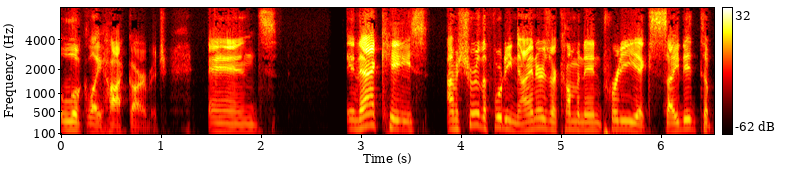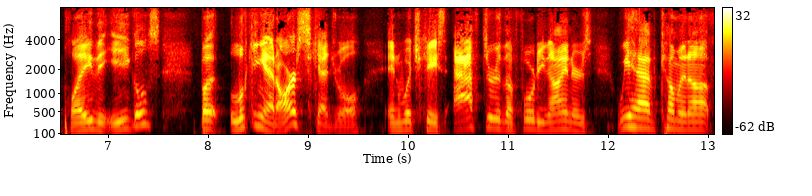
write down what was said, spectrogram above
look like hot garbage. And in that case, I'm sure the 49ers are coming in pretty excited to play the Eagles, but looking at our schedule, in which case after the 49ers, we have coming up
